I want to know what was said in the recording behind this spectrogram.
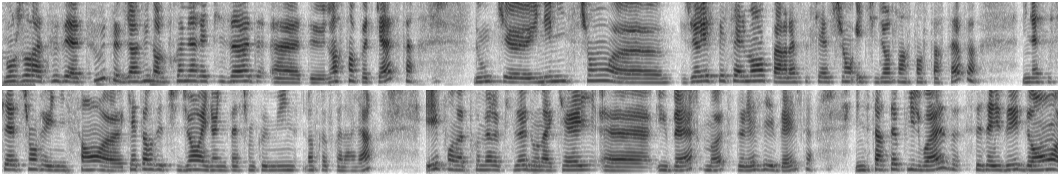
Bonjour à tous et à toutes, bienvenue dans le premier épisode euh, de l'Instant Podcast. Donc, euh, une émission euh, gérée spécialement par l'association étudiante L'Instant Startup, une association réunissant 14 euh, étudiants ayant une passion commune, l'entrepreneuriat. Et pour notre premier épisode, on accueille Hubert Mott de la Vieille Belt, une startup lilloise spécialisée dans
